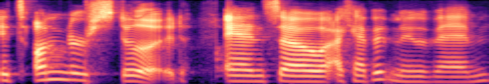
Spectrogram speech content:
It's understood. And so I kept it moving.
